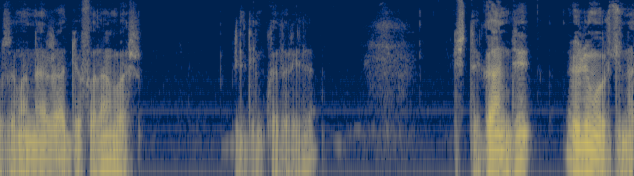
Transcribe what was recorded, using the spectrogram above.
o zamanlar radyo falan var bildiğim kadarıyla. İşte Gandhi ölüm orucuna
